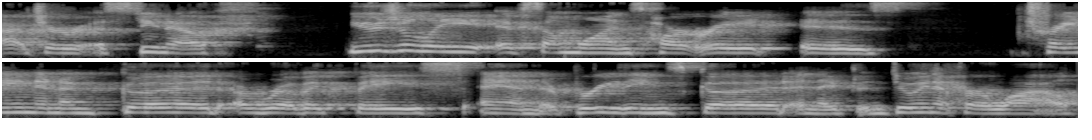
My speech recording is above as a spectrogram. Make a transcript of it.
at your wrist. You know, usually if someone's heart rate is training in a good aerobic base and their breathing's good and they've been doing it for a while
